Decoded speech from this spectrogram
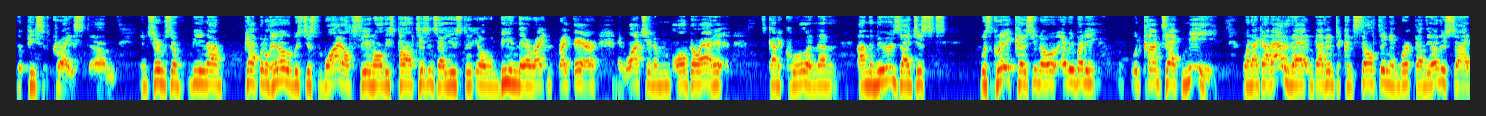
the peace of Christ. Um, in terms of being on Capitol Hill, it was just wild seeing all these politicians. I used to, you know, being there right right there and watching them all go at it. It's kind of cool. And then on the news, I just was great because you know everybody would contact me when I got out of that and got into consulting and worked on the other side.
